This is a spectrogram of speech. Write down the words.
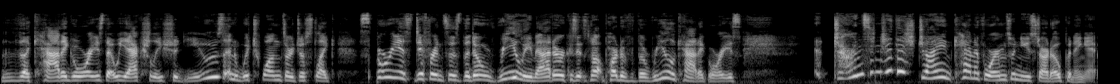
the categories that we actually should use and which ones are just like spurious differences that don't really matter because it's not part of the real categories turns into this giant can of worms when you start opening it.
